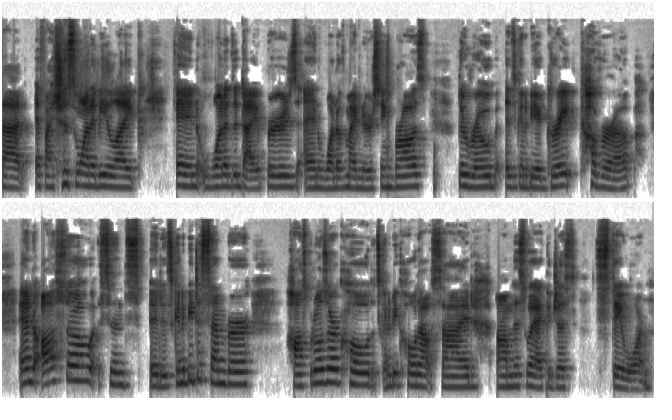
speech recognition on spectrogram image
that if I just want to be like in one of the diapers and one of my nursing bras, the robe is going to be a great cover up. And also, since it is going to be December, hospitals are cold, it's going to be cold outside, um, this way I could just stay warm.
